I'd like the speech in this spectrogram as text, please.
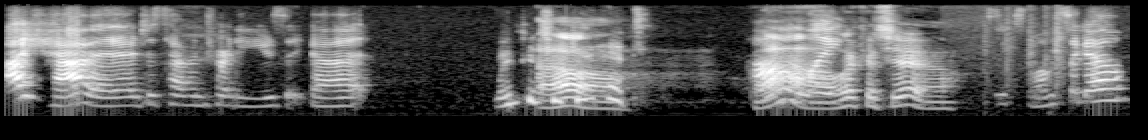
I have it. I just haven't tried to use it yet. When did you Oh. get it? Oh, Wow! like- look at you. Six months ago,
